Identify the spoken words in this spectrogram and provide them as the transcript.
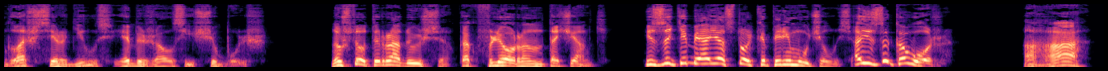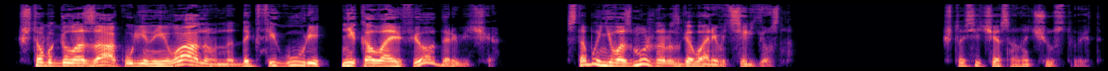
Глаш сердилась и обижалась еще больше. «Ну что ты радуешься, как флера на тачанке? Из-за тебя я столько перемучилась, а из-за кого же?» «Ага, чтобы глаза Акулины Ивановны да к фигуре Николая Федоровича с тобой невозможно разговаривать серьезно. Что сейчас она чувствует?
